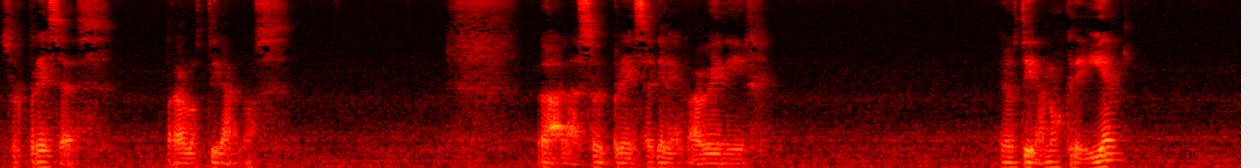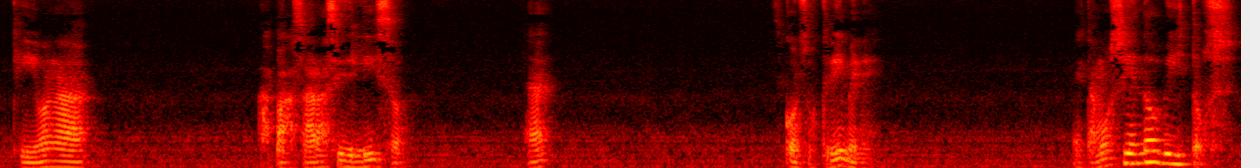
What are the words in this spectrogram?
sorpresas para los tiranos. Ah, la sorpresa que les va a venir. Los tiranos creían que iban a, a pasar así de liso. ¿eh? Con sus crímenes. Estamos siendo vistos.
